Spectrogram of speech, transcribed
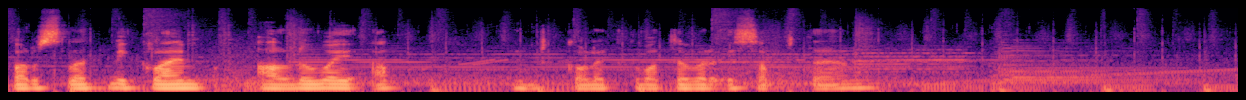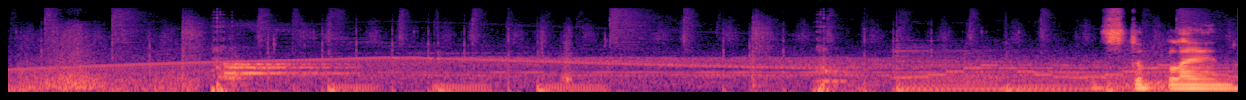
First let me climb all the way up and collect whatever is up there. The plane.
